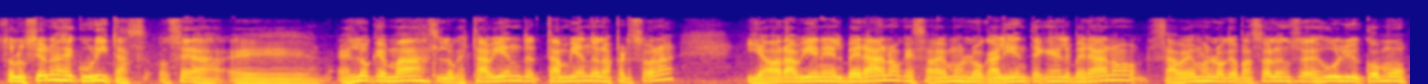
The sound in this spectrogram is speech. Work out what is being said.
soluciones de curitas. O sea, eh, es lo que más, lo que está viendo, están viendo las personas. Y ahora viene el verano, que sabemos lo caliente que es el verano, sabemos lo que pasó el 11 de julio y cómo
